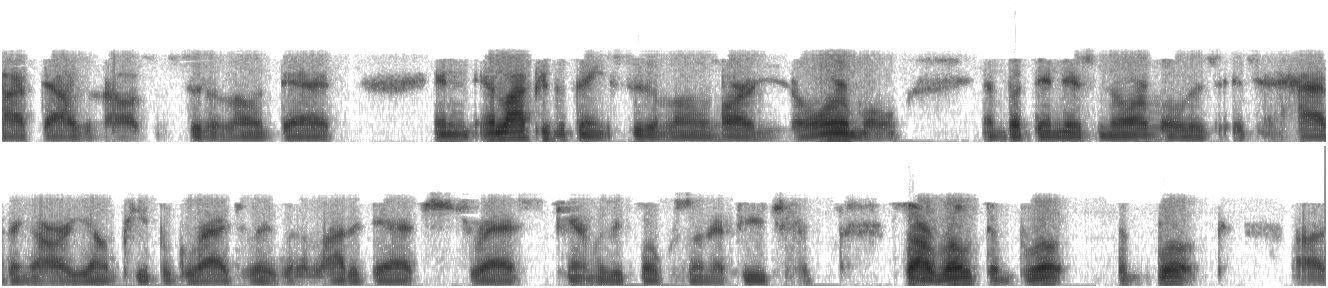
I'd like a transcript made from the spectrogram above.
five thousand dollars in student loan debt, and a lot of people think student loans are normal, and but then this normal is, is having our young people graduate with a lot of debt, stress, can't really focus on their future. So I wrote the book, the book uh,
